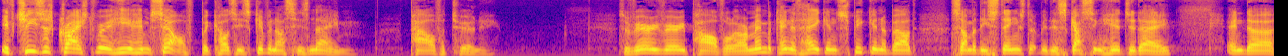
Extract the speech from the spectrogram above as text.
if Jesus Christ were here himself because he's given us his name, power of attorney. So, very, very powerful. I remember Kenneth Hagin speaking about some of these things that we're discussing here today. And uh,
